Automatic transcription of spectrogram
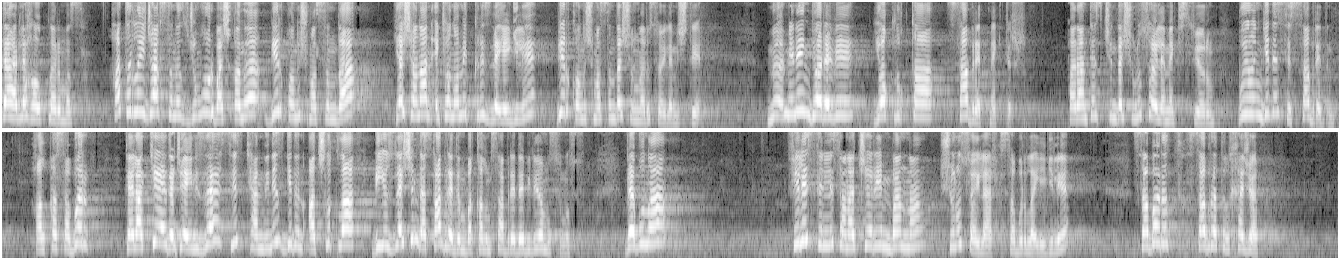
Değerli halklarımız, hatırlayacaksınız Cumhurbaşkanı bir konuşmasında yaşanan ekonomik krizle ilgili bir konuşmasında şunları söylemişti. Müminin görevi yoklukta sabretmektir. Parantez içinde şunu söylemek istiyorum. Buyurun gidin siz sabredin. Halka sabır telakki edeceğinize siz kendiniz gidin açlıkla bir yüzleşin de sabredin bakalım sabredebiliyor musunuz? Ve buna Filistinli sanatçı Rimbanna şunu söyler sabırla ilgili. Sabarat sabratıl hacab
